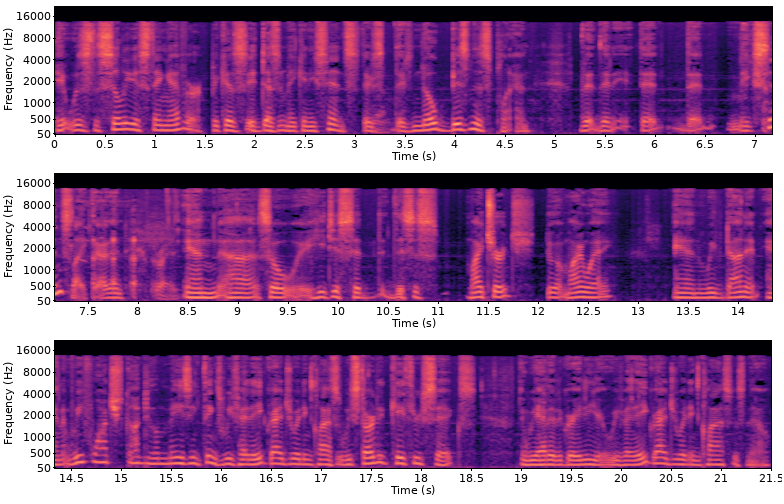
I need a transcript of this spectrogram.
It was the silliest thing ever because it doesn't make any sense. There's yeah. there's no business plan that that that, that makes sense like that. And right. and uh, so he just said, "This is my church. Do it my way." And we've done it, and we've watched God do amazing things. We've had eight graduating classes. We started K through six, and we added a grade a year. We've had eight graduating classes now.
